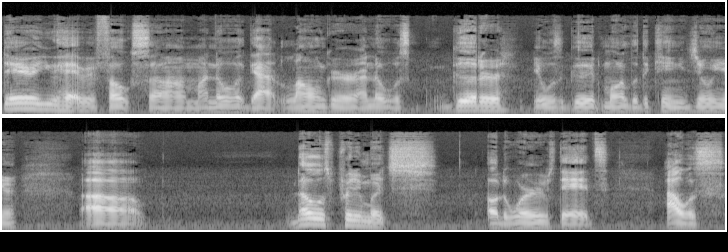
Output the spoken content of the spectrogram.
There you have it, folks. Um, I know it got longer. I know it was gooder. It was good, Martin Luther King Jr. Uh, those pretty much are the words that I was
